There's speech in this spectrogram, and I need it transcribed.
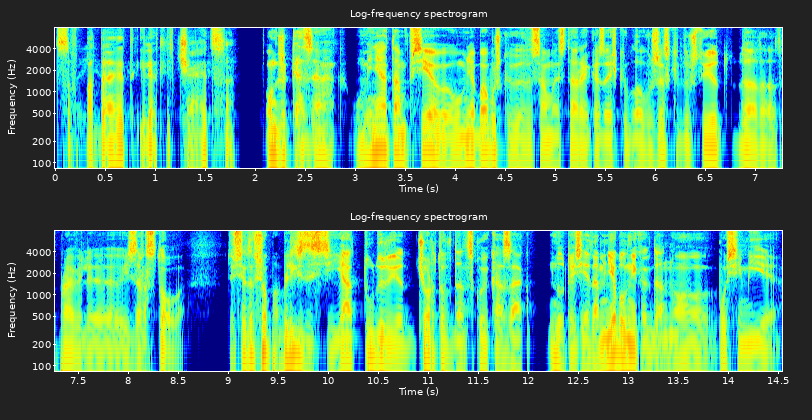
совпадает или отличается? Он же казак. У меня там все... У меня бабушка, самая старая казачка, была в Ижевске, потому что ее туда отправили из Ростова. То есть это все поблизости. Я оттуда, я чертов донской казак. Ну, то есть я там не был никогда, но по семье.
